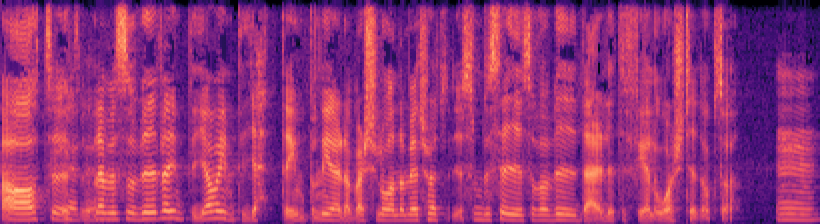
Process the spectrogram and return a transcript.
Ja, typ. Det det. Nej, men så vi var inte, jag var inte jätteimponerad av Barcelona men jag tror att som du säger så var vi där lite fel årstid också. Mm.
